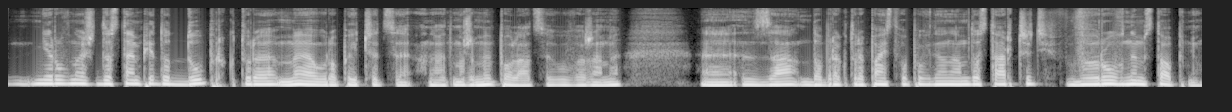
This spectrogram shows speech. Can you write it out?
nierówność w dostępie do dóbr, które my, Europejczycy, a nawet może my, Polacy, uważamy e, za dobra, które państwo powinno nam dostarczyć w równym stopniu,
